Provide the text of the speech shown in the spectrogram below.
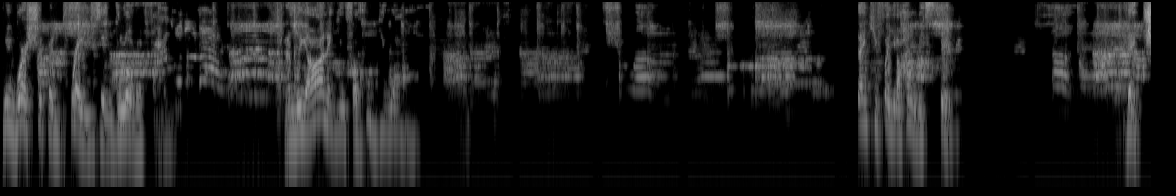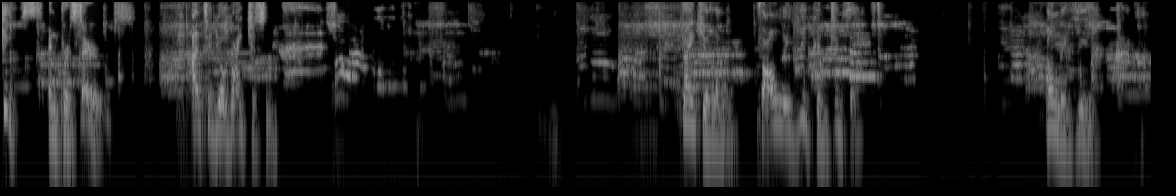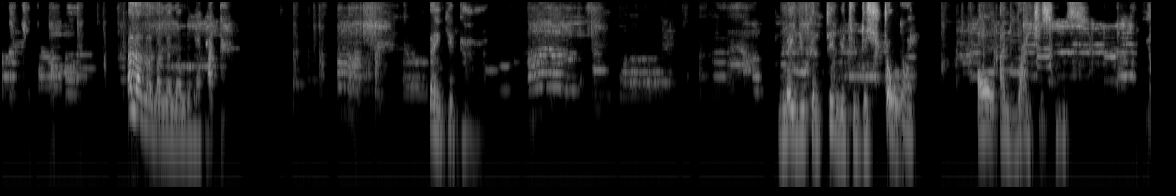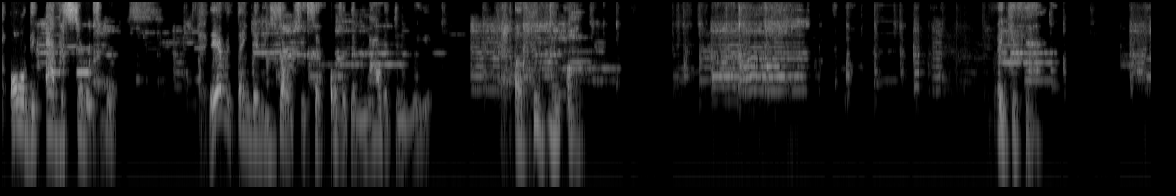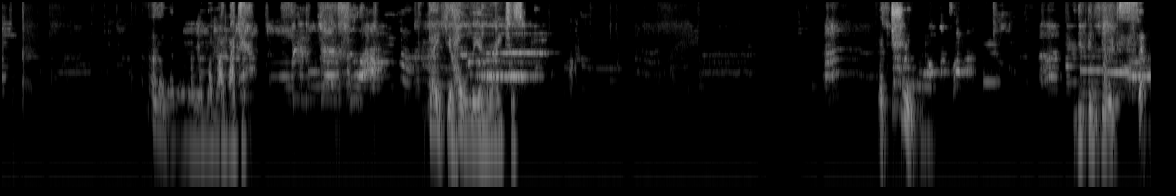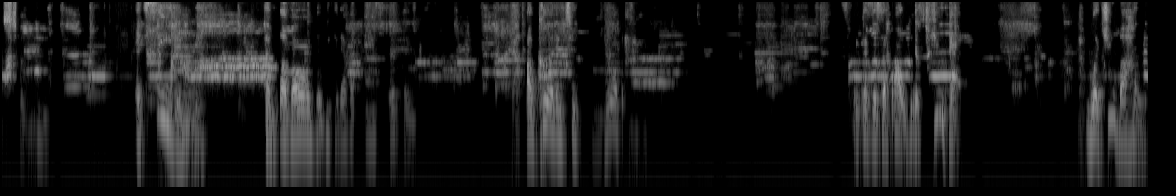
We worship and praise and glorify you. And we honor you for who you are. Thank you for your Holy Spirit that keeps and preserves unto your righteousness. Thank you, Lord, for only you can do that. Only you. Ah, Thank you, God. May you continue to destroy all unrighteousness, all the adversary's works, everything that exalts itself over the knowledge and will of who you are. Thank you, Father. Thank you, holy and righteous. For true, you can do exceptionally, exceedingly, above all that we could ever ask or think, according to your power. Because it's about what you have, what you behold.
